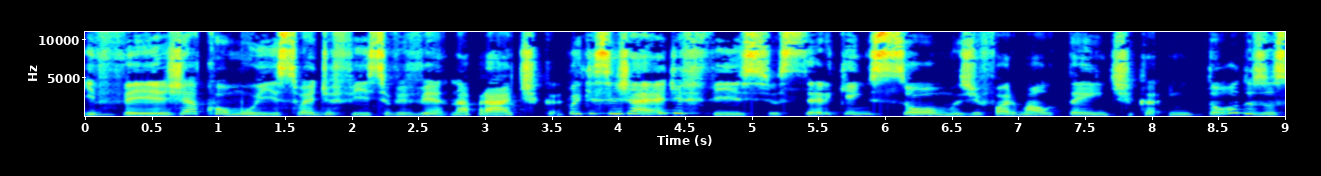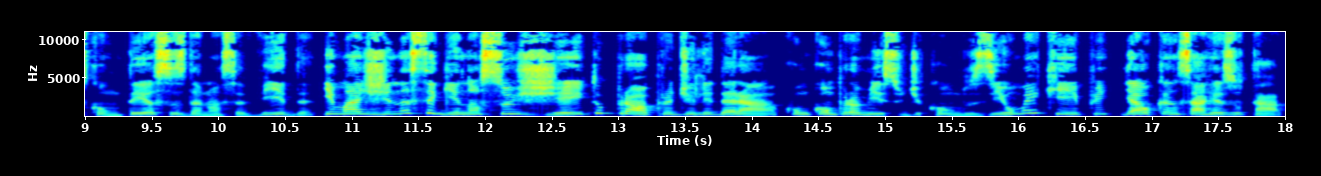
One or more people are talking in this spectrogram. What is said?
E veja como isso é difícil viver na prática. Porque se já é difícil ser quem somos de forma autêntica em todos os contextos da nossa vida, imagina seguir nosso jeito próprio de liderar com o compromisso de conduzir uma equipe e alcançar resultado.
